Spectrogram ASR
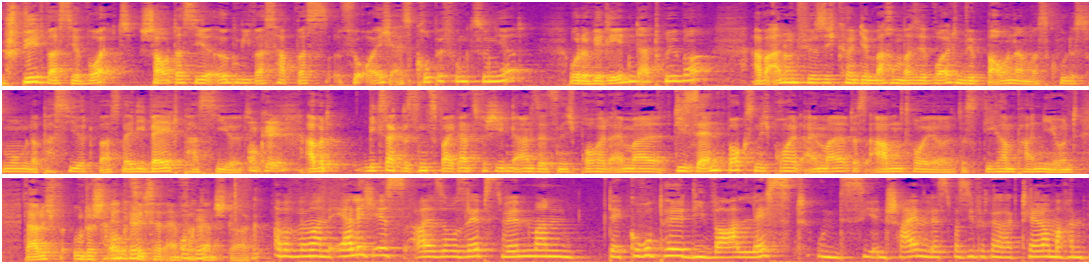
spielt was ihr wollt, schaut, dass ihr irgendwie was habt, was für euch als Gruppe funktioniert. Oder wir reden darüber, aber an und für sich könnt ihr machen, was ihr wollt und wir bauen dann was Cooles zum Moment, da passiert was, weil die Welt passiert. Okay. Aber wie gesagt, das sind zwei ganz verschiedene Ansätze. Ich brauche halt einmal die Sandbox und ich brauche halt einmal das Abenteuer, das, die Kampagne und dadurch unterscheidet okay. sich halt einfach okay. ganz stark. Aber wenn man ehrlich ist, also selbst wenn man der Gruppe die Wahl lässt und sie entscheiden lässt, was sie für Charaktere machen.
